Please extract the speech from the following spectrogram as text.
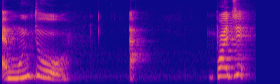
É muito. Pode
